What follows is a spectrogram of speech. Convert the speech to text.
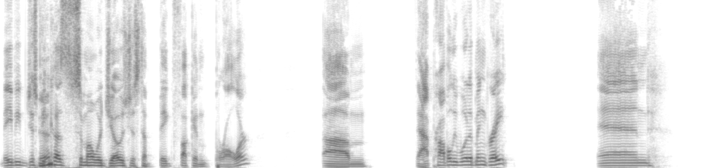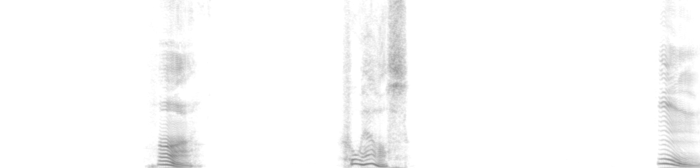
Maybe just Yeah. because Samoa Joe is just a big fucking brawler. Um that probably would have been great. And huh. Who else? Hmm.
